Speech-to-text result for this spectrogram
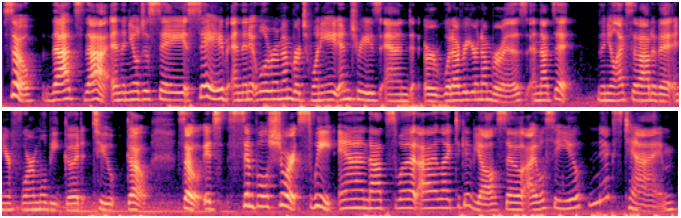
So that's that. And then you'll just say save, and then it will remember 28 entries and, or whatever your number is, and that's it. Then you'll exit out of it and your form will be good to go. So it's simple, short, sweet, and that's what I like to give y'all. So I will see you next time.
